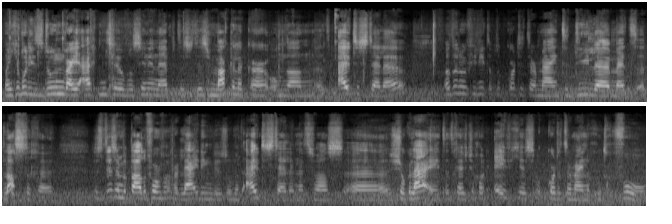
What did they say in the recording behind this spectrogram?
Want je moet iets doen waar je eigenlijk niet zo heel veel zin in hebt. Dus het is makkelijker om dan het uit te stellen want dan hoef je niet op de korte termijn te dealen met het lastige. Dus het is een bepaalde vorm van verleiding dus om het uit te stellen. Net zoals uh, chocola eten. Dat geeft je gewoon eventjes op korte termijn een goed gevoel.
